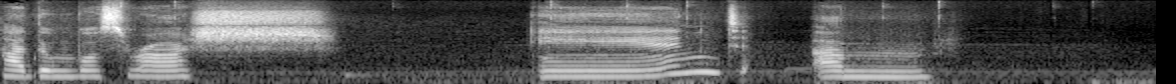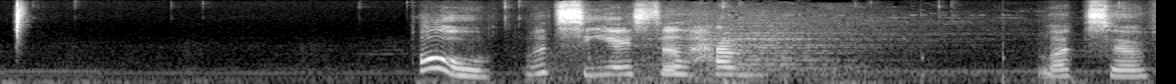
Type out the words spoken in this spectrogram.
Hadum Boss Rush. And um Oh, let's see. I still have lots of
